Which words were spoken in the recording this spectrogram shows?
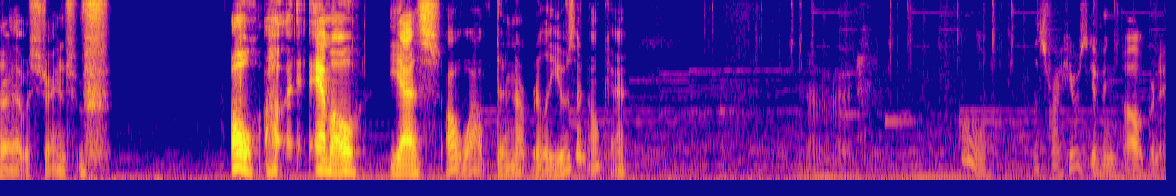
Oh, that was strange. oh, uh, ammo. Yes. Oh, wow. Did I not really use it? Okay. Oh, that's right. He was giving... Oh, grenade.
